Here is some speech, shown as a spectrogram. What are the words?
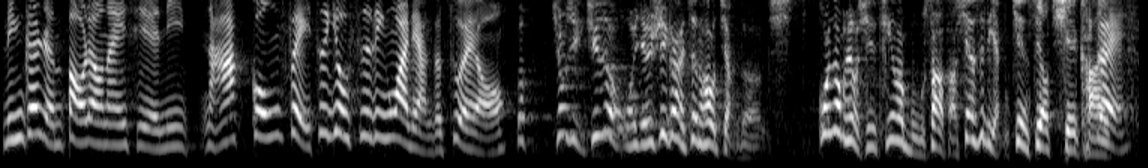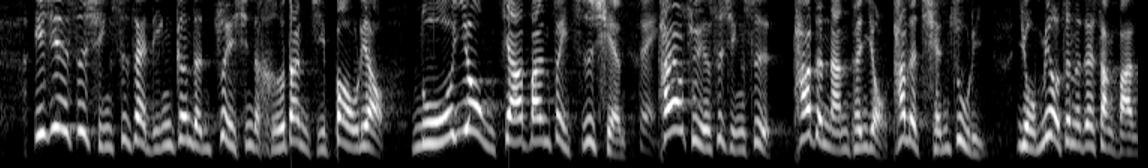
您跟人爆料那一些，你拿公费，这又是另外两个罪哦。不，邱景，其实我延续刚才郑浩讲的，观众朋友其实听到母萨萨，现在是两件事要切开。对，一件事情是在林根人最新的核弹级爆料挪用加班费之前，对。她要处理的事情是她的男朋友、她的前助理有没有真的在上班，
